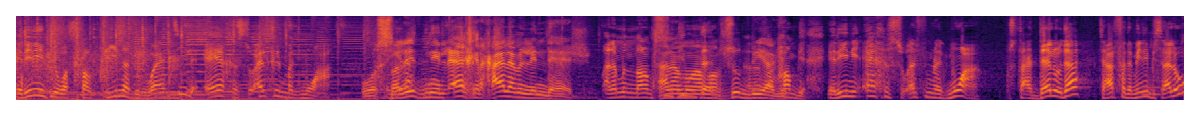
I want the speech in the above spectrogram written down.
إيريني انت وصلتينا دلوقتي لآخر سؤال في المجموعة. وصلتني لآخر حالة من الاندهاش. أنا من مبسوط أنا م- جدا. مبسوط بيها جدا. بيها ايريني آخر سؤال في المجموعة. مستعده له ده؟ أنت عارفة ده مين اللي بيسأله؟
